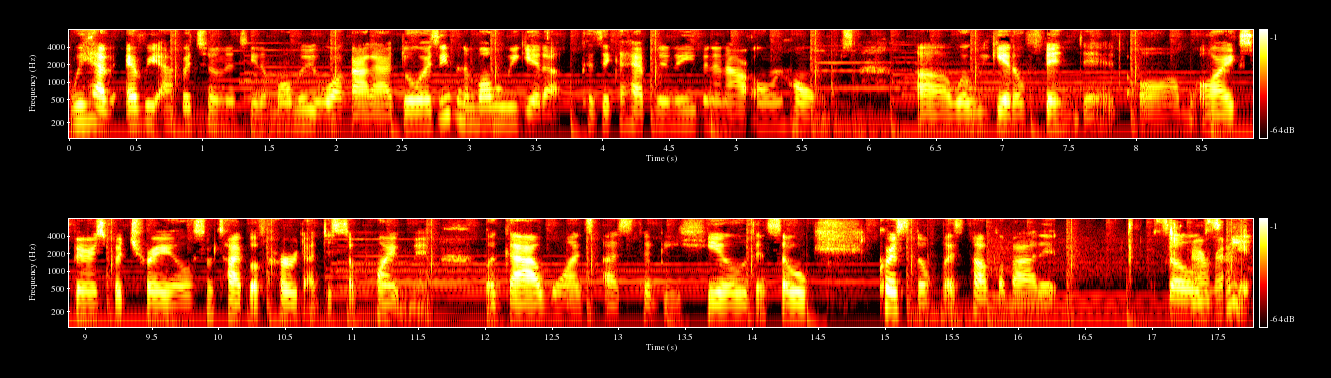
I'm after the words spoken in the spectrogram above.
we have every opportunity the moment we walk out our doors, even the moment we get up, because it can happen even in our own homes uh, where we get offended um, or experience betrayal, some type of hurt or disappointment. But God wants us to be healed. And so, Crystal, let's talk about it. So, right.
